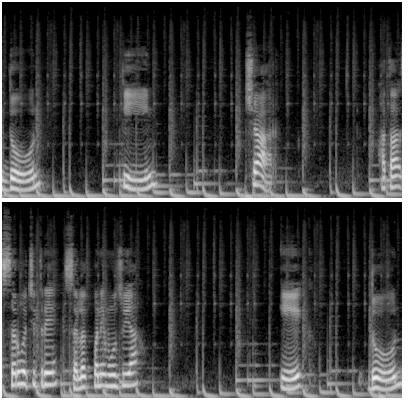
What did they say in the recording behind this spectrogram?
दोन तीन चार. आता सर्व चित्रे सलगपणे मोजूया. एक दोन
